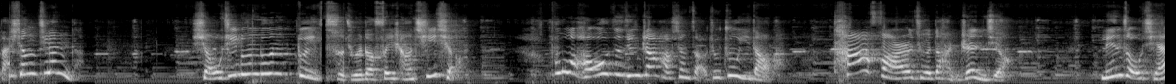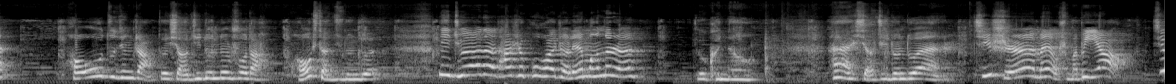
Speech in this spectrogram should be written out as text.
白相间的。小鸡墩墩对此觉得非常蹊跷。不过猴子警长好像早就注意到了，他反而觉得很震惊。临走前，猴子警长对小鸡墩墩说道：“好，小鸡墩墩，你觉得他是破坏者联盟的人？有可能。”哎，小鸡墩墩，其实没有什么必要。就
